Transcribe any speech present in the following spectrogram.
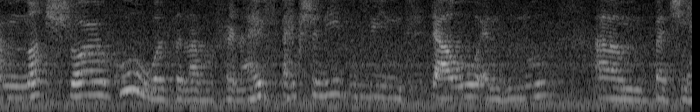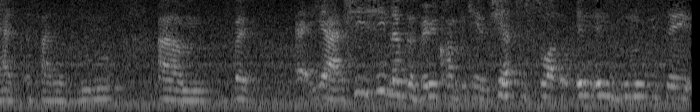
I'm not sure who was the love of her life actually between Tau and Zulu, um, but she had a son with Zulu. Um, but uh, yeah, she she lives a very complicated. She had to swallow in, in Zulu we say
